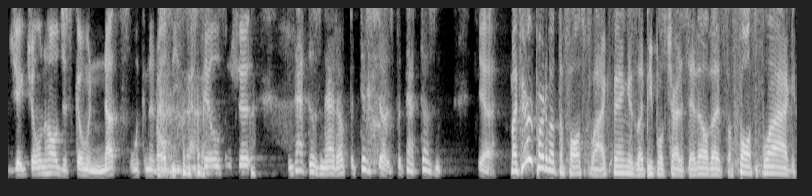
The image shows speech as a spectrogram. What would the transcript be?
Jake Gyllenhaal just going nuts, looking at all these details and shit. And that doesn't add up, but this does, but that doesn't. Yeah. My favorite part about the false flag thing is like people try to say, oh, that's a false flag.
